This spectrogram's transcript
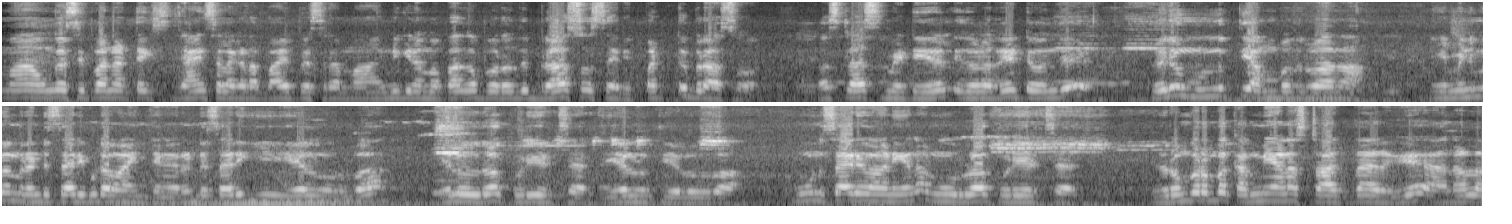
அம்மா உங்கள் சிப்பானா டெக்ஸ் ஜாயின் கடை பாய் பேசுகிறேம்மா இன்றைக்கி நம்ம பார்க்க போகிறது பிராசோ சரி பட்டு பிராசோ. ஃபஸ்ட் கிளாஸ் மெட்டீரியல் இதோட ரேட்டு வந்து வெறும் முந்நூற்றி ஐம்பது ரூபா தான் நீங்கள் மினிமம் ரெண்டு சாரி கூட வாங்கிக்கோங்க. ரெண்டு சாரிக்கு ஏழ்நூறுபா எழுபது ரூபா கொரியர் சார்ஜ் எழுநூற்றி எழுபது ரூபா. மூணு சாரி வாங்கினீங்கன்னா நூறுரூவா கொரியர் சார்ஜ் இது ரொம்ப ரொம்ப கம்மியான ஸ்டாக் தான் இருக்குது அதனால்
